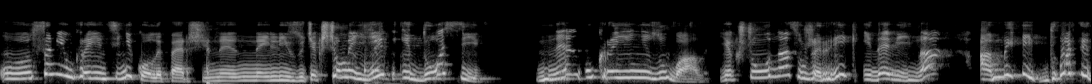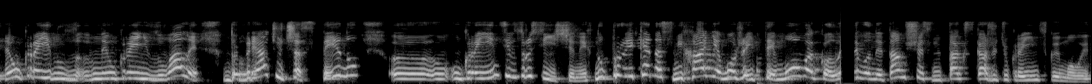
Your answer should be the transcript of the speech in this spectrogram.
У, самі українці ніколи перші не, не лізуть. Якщо ми їх і досі не українізували, якщо у нас уже рік іде війна. А ми досі не Україну не українізували добрячу частину е, українців з російщених. Ну про яке насміхання може йти мова, коли вони там щось не так скажуть українською мовою?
